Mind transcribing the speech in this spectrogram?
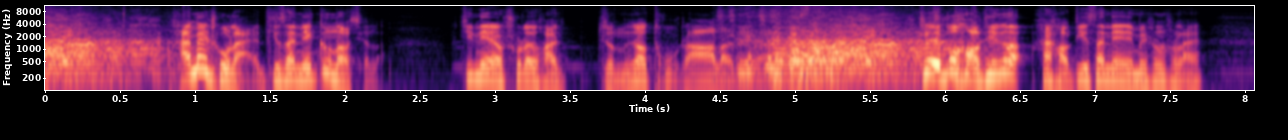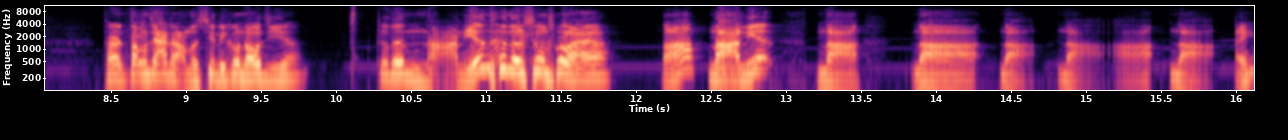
还没出来，第三年更闹心了。今年要出来的话，只能叫土渣了。这个这也不好听啊。还好第三年也没生出来，但是当家长的心里更着急啊。这得哪年才能生出来啊？啊，哪年？哪哪哪哪哪？哎。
